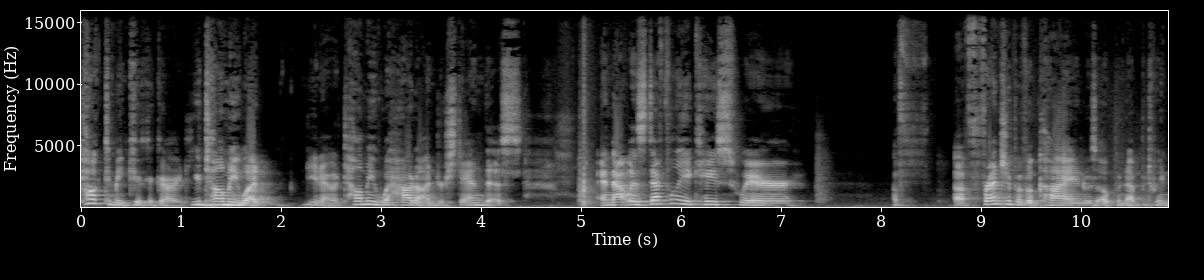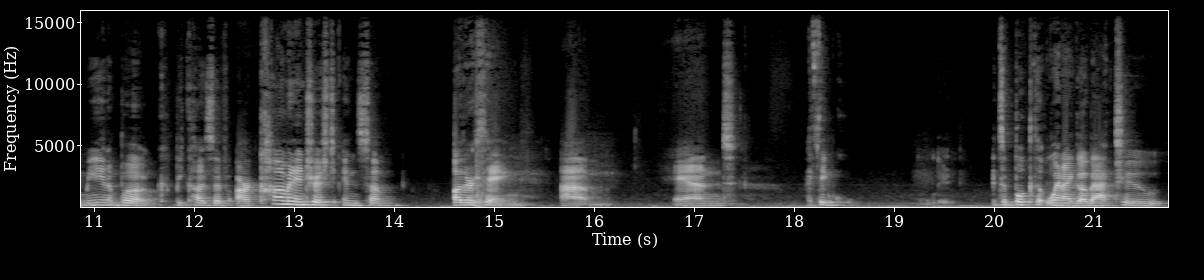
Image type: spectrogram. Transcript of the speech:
talk to me, Kierkegaard. You tell me mm-hmm. what, you know, tell me how to understand this. And that was definitely a case where a, a friendship of a kind was opened up between me and a book because of our common interest in some other thing. Um, and I think it's a book that when I go back to,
